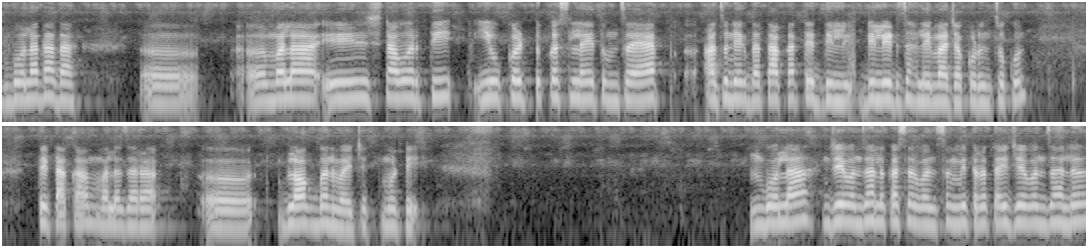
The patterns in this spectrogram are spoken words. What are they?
बोला दादा. मला इन्स्टावरती युकट कसलं आहे तुमचं ॲप अजून एकदा टाका ते डिली डिलीट झालं आहे माझ्याकडून चुकून. ते टाका मला जरा ब्लॉग बनवायचे मोठे. बोला जेवण झालं का सर्वांसंग? मित्रताई जेवण झालं?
